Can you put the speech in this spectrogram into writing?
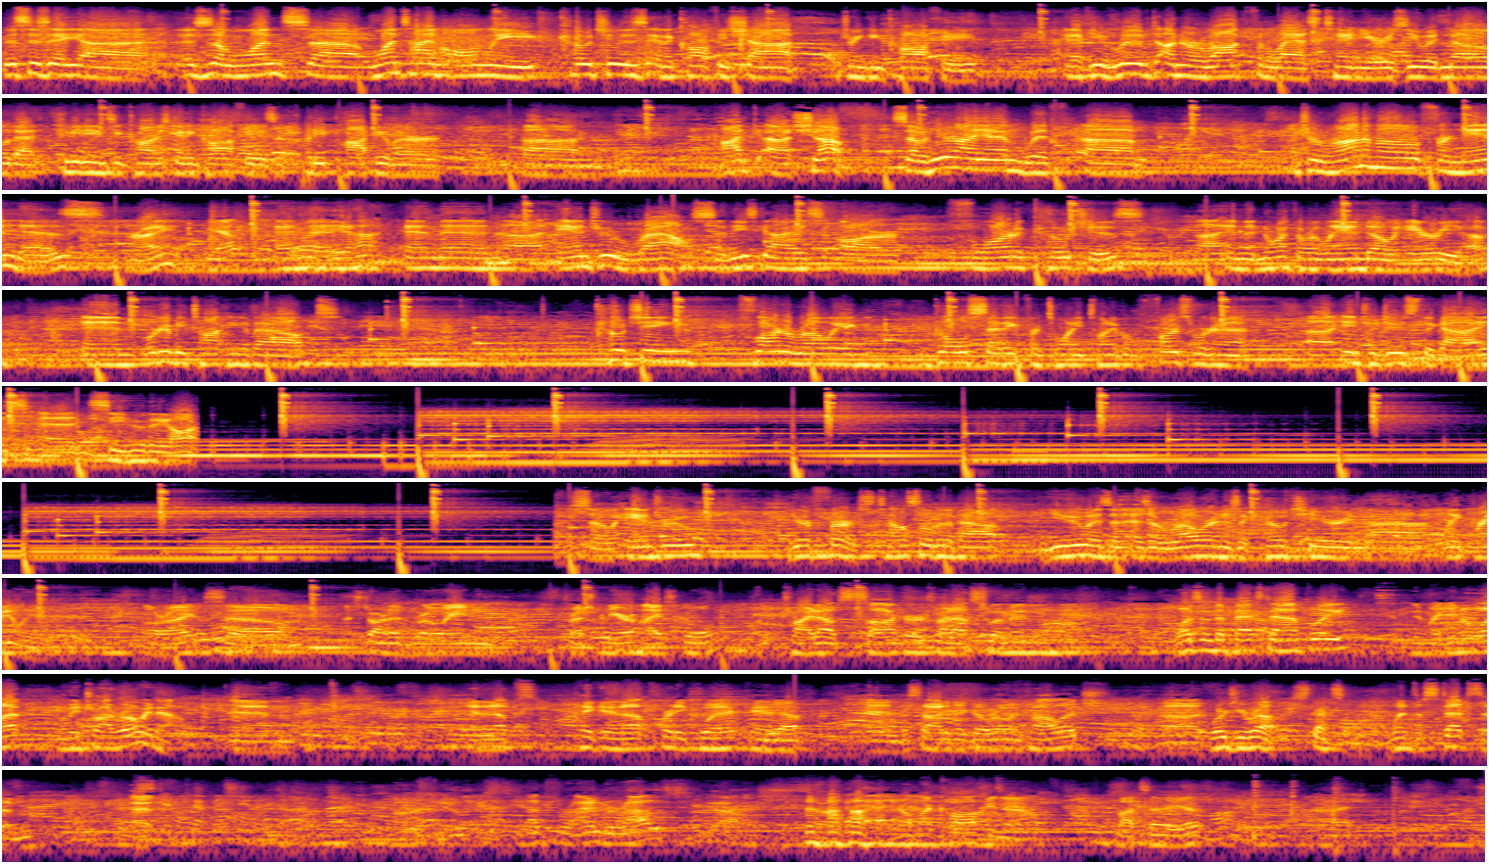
This is a uh, this is a once uh, one time only coaches in a coffee shop drinking coffee. And if you've lived under a rock for the last ten years, you would know that comedians in cars getting coffee is a pretty popular um, pod, uh, show. So here I am with um, Geronimo Fernandez, right? Yep, and right. yeah, and then uh, Andrew Rouse. And these guys are Florida coaches uh, in the North Orlando area, and we're going to be talking about coaching, Florida rowing, goal setting for 2020. But first, we're going to uh, introduce the guys and see who they are. So, Andrew, you're first. Tell us a little bit about you as a, as a rower and as a coach here in uh, Lake Brantley. All right, so I started rowing freshman year of high school. Tried out soccer, tried out swimming. Wasn't the best athlete. And I'm like, you know what? Let me try rowing out. And ended up picking it up pretty quick and, Yep. and decided to go row in college. Uh, Where'd you row? Stetson. went to Stetson. At, That's for Andrew Rouse. Yeah. You got my coffee now. About to yep. Uh,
